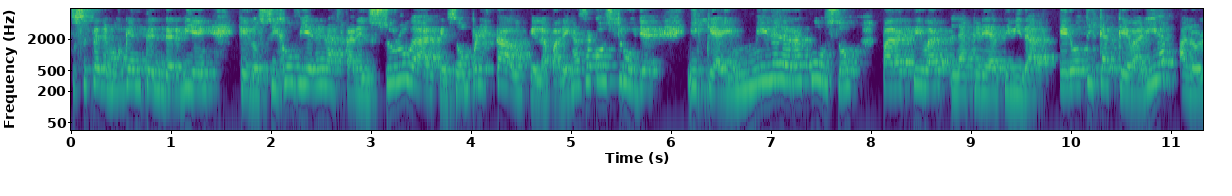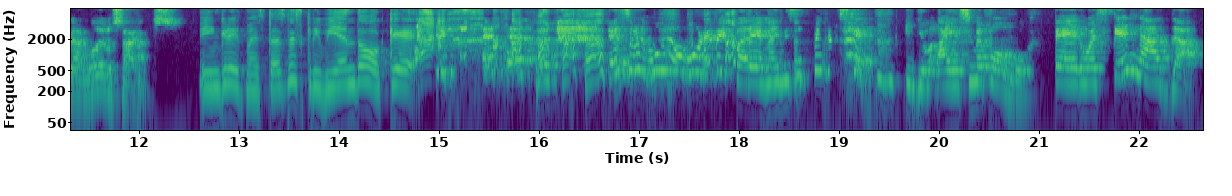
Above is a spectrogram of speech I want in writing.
Entonces tenemos que entender bien que los hijos vienen a estar en su lugar, que son prestados, que la pareja se construye y que hay miles de recursos para activar la creatividad erótica que varía a lo largo de los años. Ingrid, ¿me estás describiendo o qué? Eso es muy común en mi pareja. Y me dice, pero es que... Y yo, ahí sí me pongo, pero es que nada.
